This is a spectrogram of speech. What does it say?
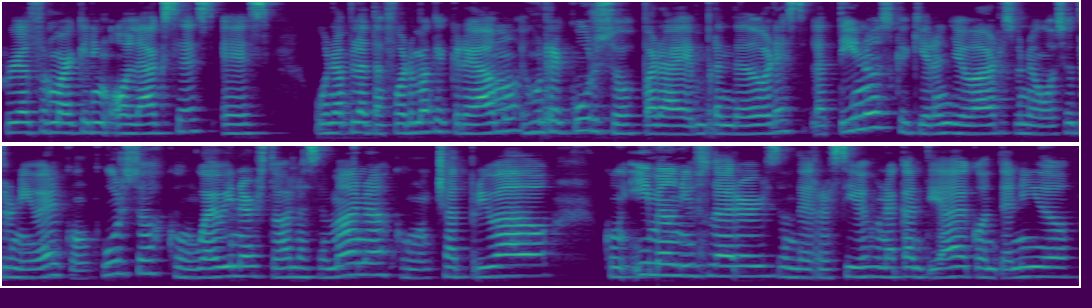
Real for Marketing All Access es una plataforma que creamos, es un recurso para emprendedores latinos que quieran llevar su negocio a otro nivel, con cursos, con webinars todas las semanas, con un chat privado, con email newsletters donde recibes una cantidad de contenido,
